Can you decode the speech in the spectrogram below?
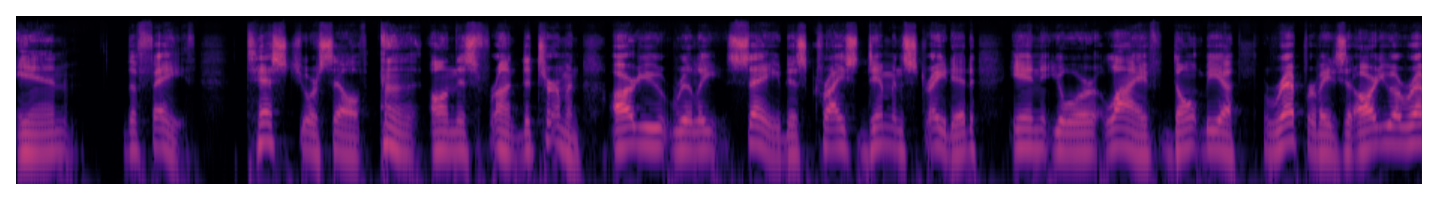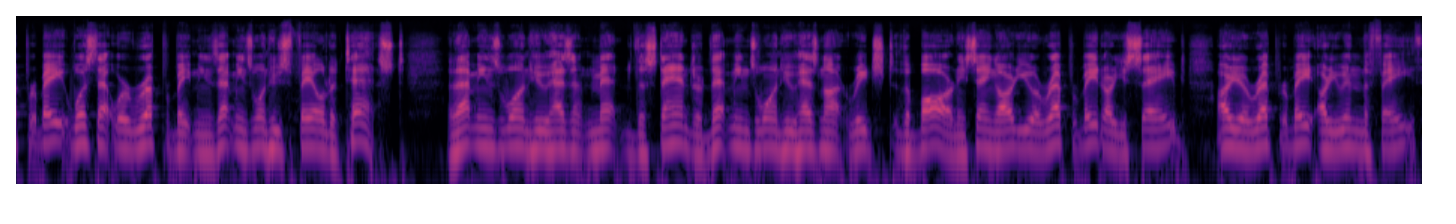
in the faith. Test yourself on this front. Determine are you really saved? Is Christ demonstrated in your life? Don't be a reprobate. He said, Are you a reprobate? What's that word reprobate means? That means one who's failed a test. That means one who hasn't met the standard. That means one who has not reached the bar. And he's saying, Are you a reprobate? Are you saved? Are you a reprobate? Are you in the faith?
